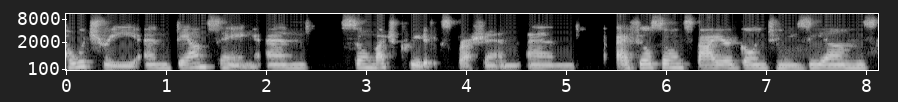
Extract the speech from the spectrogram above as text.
poetry and dancing and so much creative expression. And I feel so inspired going to museums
